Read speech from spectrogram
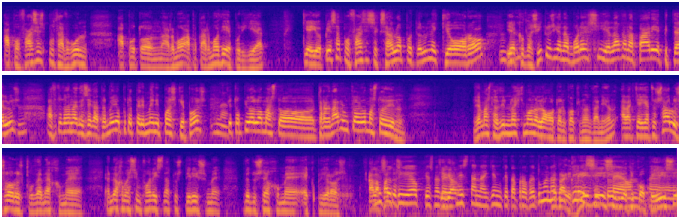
αποφάσεις που θα βγουν από, τον αρμο, από τα αρμόδια υπουργεία και οι οποίες αποφάσεις εξάλλου αποτελούν και όρο η έκδοσή τους για να μπορέσει η Ελλάδα να πάρει επιτέλους αυτό το ένα δισεκατομμύριο που το περιμένει πώς και πώς Ναι. και το οποίο όλο μας το τρενάρουν και όλο μας το δίνουν. Δεν μας το δίνουν όχι μόνο λόγω των κόκκινων δανείων, αλλά και για τους άλλους όρους που δεν έχουμε, ενώ έχουμε συμφωνήσει να τους στηρίσουμε, δεν τους έχουμε εκπληρώσει. Αλλά Νομίζω πάντως ότι όποιες και για- μεταρρυθμίσεις ήταν να γίνουν και τα προαπαιτούμενα έχουν κλείσει Μεταρρυθμίσεις, πλέον. ιδιωτικοποιήσει.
